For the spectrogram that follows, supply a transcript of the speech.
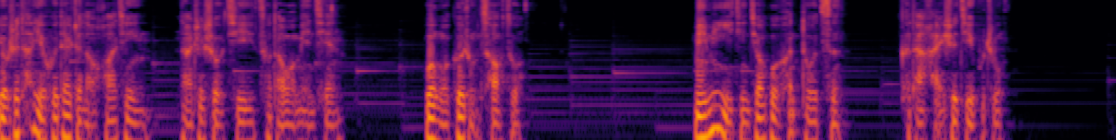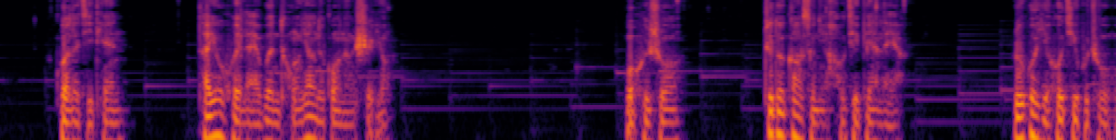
有时他也会带着老花镜，拿着手机凑到我面前，问我各种操作。明明已经教过很多次。可他还是记不住。过了几天，他又会来问同样的功能使用。我会说：“这都告诉你好几遍了呀。如果以后记不住，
